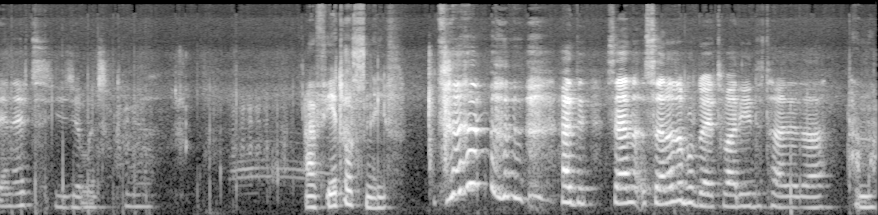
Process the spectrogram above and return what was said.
Ben et yiyeceğim acıktım ya. Afiyet olsun Elif. Hadi sen sana da burada et var 7 tane daha. Tamam.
